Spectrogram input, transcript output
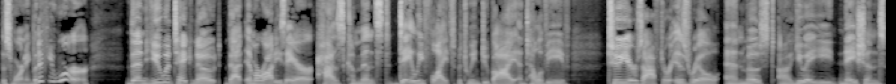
this morning. But if you were, then you would take note that Emirates Air has commenced daily flights between Dubai and Tel Aviv two years after Israel and most uh, UAE nations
